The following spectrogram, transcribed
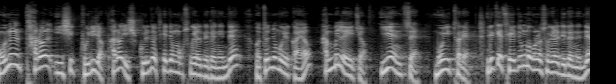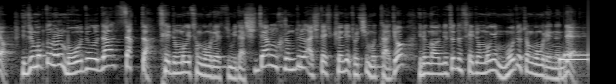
오늘 8월 29일이죠. 8월 29일도 세 종목 소개를 드렸는데 어떤 종목일까요? 한빌레이죠. 이엔셀, 모니터랩 이렇게 세 종목 오늘 소개를 드렸는데요. 이 종목도 오늘 모두 다 싹 다 세 종목이 성공을 했습니다. 시장 흐름들을 아시다시피 현재 좋지 못하죠. 이런 가운데서도 세 종목이 모두 성공을 했는데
